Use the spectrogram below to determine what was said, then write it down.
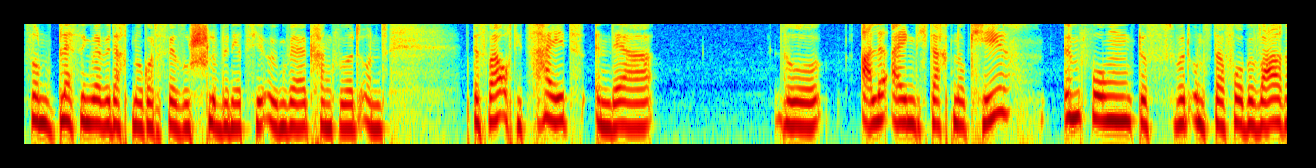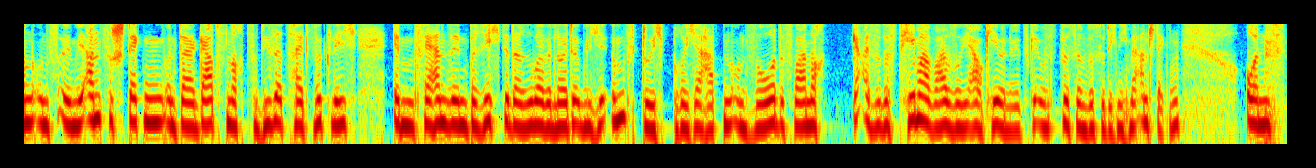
so ein Blessing, weil wir dachten, oh Gott, es wäre so schlimm, wenn jetzt hier irgendwer krank wird und das war auch die Zeit, in der so alle eigentlich dachten, okay, Impfung, das wird uns davor bewahren, uns irgendwie anzustecken. Und da gab es noch zu dieser Zeit wirklich im Fernsehen Berichte darüber, wenn Leute irgendwelche Impfdurchbrüche hatten und so. Das war noch, also das Thema war so, ja, okay, wenn du jetzt geimpft bist, dann wirst du dich nicht mehr anstecken. Und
